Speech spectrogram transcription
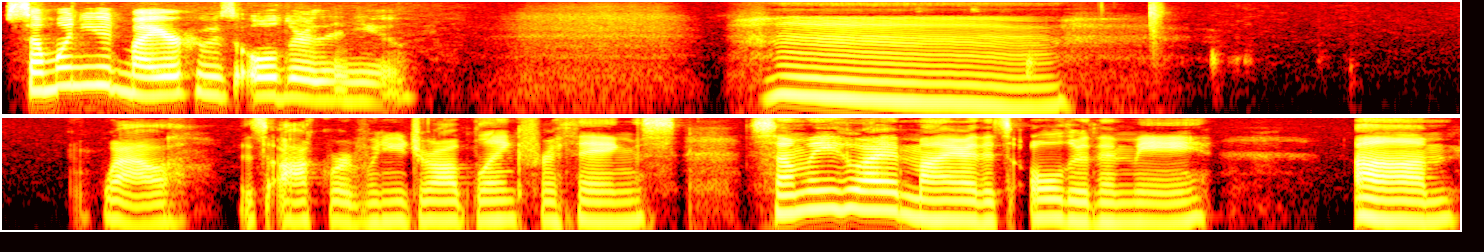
someone you admire who's older than you. Hmm. Wow, it's awkward when you draw a blank for things. Somebody who I admire that's older than me. Um,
